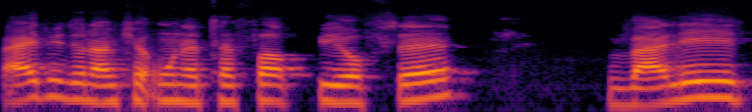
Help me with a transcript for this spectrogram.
بعید می‌دونم که اون اتفاق بیفته ولی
